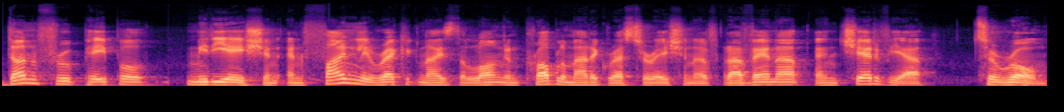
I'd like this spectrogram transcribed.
done through papal mediation, and finally recognized the long and problematic restoration of Ravenna and Cervia to Rome.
